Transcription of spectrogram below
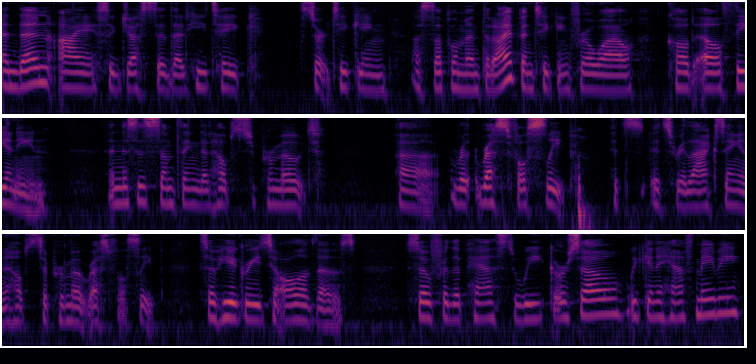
And then I suggested that he take start taking a supplement that I've been taking for a while called L-theanine. And this is something that helps to promote uh, re- restful sleep. It's it's relaxing and it helps to promote restful sleep. So he agreed to all of those. So for the past week or so, week and a half maybe,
